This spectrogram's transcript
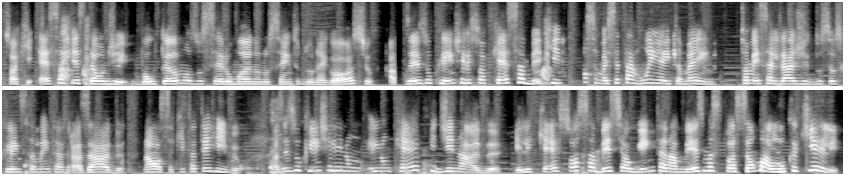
Só que essa questão de voltamos o ser humano no centro do negócio, às vezes o cliente ele só quer saber que, nossa, mas você tá ruim aí também? Sua mensalidade dos seus clientes também tá atrasada? Nossa, aqui tá terrível. Às vezes o cliente ele não, ele não quer pedir nada, ele quer só saber se alguém tá na mesma situação maluca que ele.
